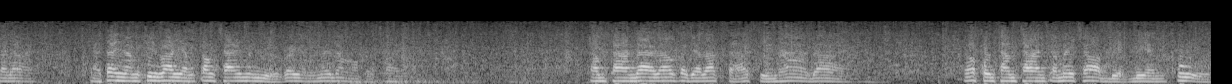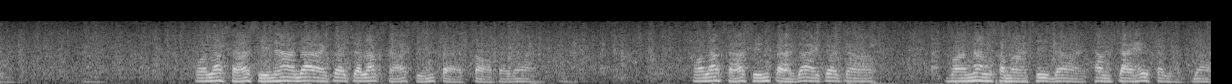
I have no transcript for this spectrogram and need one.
ก็ได้ แต่ถ้ายังคิดว่ายังต้องใช้มันอยู่ก็ยังไม่ต้องเอาไปใช้ ทำทานได้แล้วก็จะรักษาศีลห้าได้ เพราะคนทำทานจะไม่ชอบเบียดเบียนผู้อื่นพอรักษาศีลห้าได้ก็จะรักษาศีลแปดต่อไปได้ พอรักษาศีลแปดได้ก็จะมานั่งสมาธิได้ทำใจให้สงบได้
